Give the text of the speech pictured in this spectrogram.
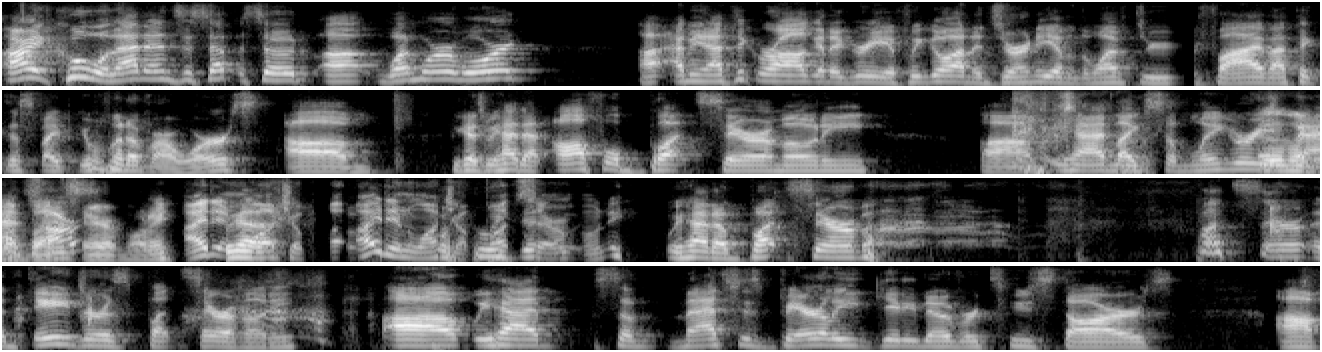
All right, cool. Well, that ends this episode. Uh, one more award. Uh, I mean, I think we're all going to agree. If we go on a journey of the one through five, I think this might be one of our worst um, because we had that awful butt ceremony. Um, we had like some lingering Like a matches. butt ceremony. I didn't Yeah. watch a butt- I didn't watch a We butt did- ceremony. We had a butt ceremony. butt cer- a dangerous butt ceremony. Uh, we had some matches barely getting over two stars. Um,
